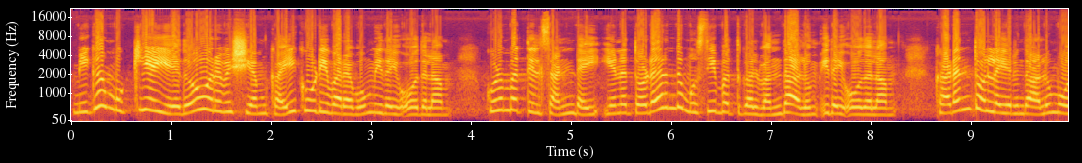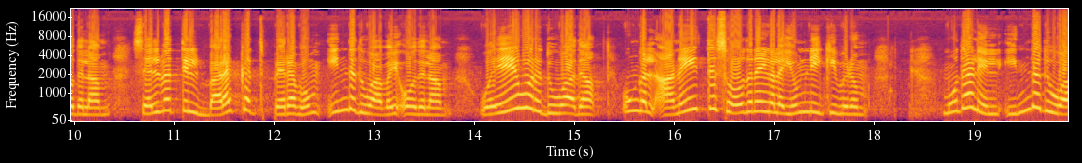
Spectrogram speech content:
மிக முக்கிய ஏதோ ஒரு விஷயம் கைகூடி வரவும் இதை ஓதலாம். குடும்பத்தில் சண்டை என தொடர்ந்து முசீபத்துகள் வந்தாலும் இதை ஓதலாம். கடன் தொல்லை இருந்தாலும் ஓதலாம். செல்வத்தில் பரக்கத் பெறவும் இந்த துவாவை ஓதலாம். ஒரே ஒரு துவா தான் உங்கள் அனைத்து சோதனைகளையும் நீக்கிவிடும். முதலில் இந்த துவா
